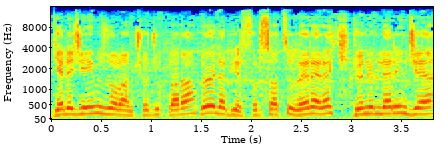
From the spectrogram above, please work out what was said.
geleceğimiz olan çocuklara böyle bir fırsatı vererek gönüllerince,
